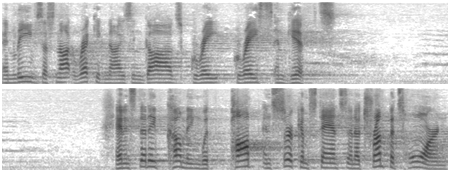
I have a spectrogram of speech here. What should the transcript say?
and leaves us not recognizing God's great grace and gifts. And instead of coming with pomp and circumstance and a trumpet's horn,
